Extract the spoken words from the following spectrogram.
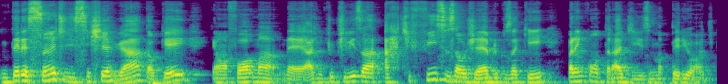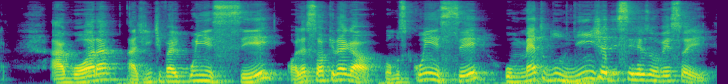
interessante de se enxergar, tá ok? É uma forma, né, a gente utiliza artifícios algébricos aqui para encontrar a dízima periódica. Agora, a gente vai conhecer, olha só que legal, vamos conhecer o método ninja de se resolver isso aí,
